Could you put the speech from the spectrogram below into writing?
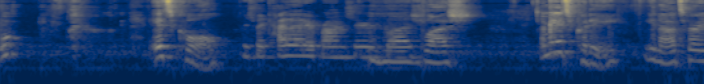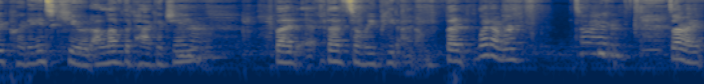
Uh, it's cool. There's like highlighter, bronzer, mm -hmm, blush. Blush. I mean, it's pretty. You know, it's very pretty. It's cute. I love the packaging. Mm -hmm but that's a repeat item. But whatever, it's all right. it's all right.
